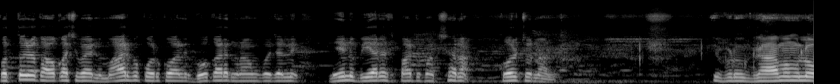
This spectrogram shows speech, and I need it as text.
కొత్తలోకి అవకాశం ఆయన మార్పు కోరుకోవాలని గోకారం గ్రామ ప్రజల్ని నేను బీఆర్ఎస్ పార్టీ పక్షాన కోరుచున్నాను. ఇప్పుడు గ్రామంలో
